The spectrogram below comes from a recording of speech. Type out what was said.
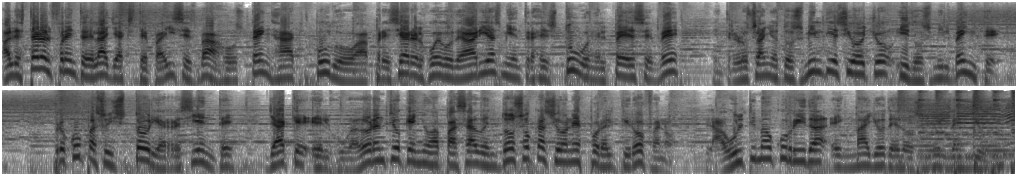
Al estar al frente del Ajax de Países Bajos, Ten Hag pudo apreciar el juego de Arias mientras estuvo en el PSV entre los años 2018 y 2020. Preocupa su historia reciente, ya que el jugador antioqueño ha pasado en dos ocasiones por el quirófano, la última ocurrida en mayo de 2021.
